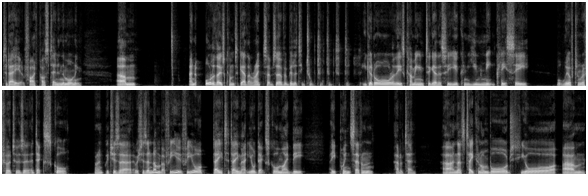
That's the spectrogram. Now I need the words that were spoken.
today at five past ten in the morning? Um, and all of those come together, right? So observability, you get all of these coming together, so you can uniquely see what we often refer to as a, a DEX score, right? Which is a which is a number for you for your day to day, Matt. Your DEX score might be 8.7 out of 10. Uh, and that's taken on board your um,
